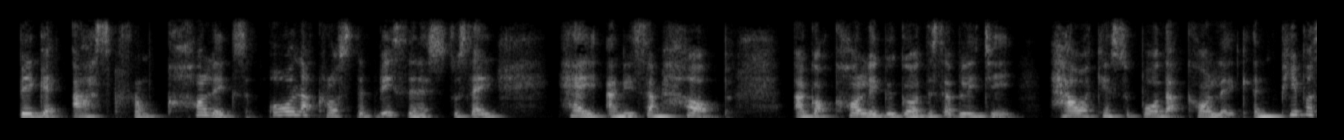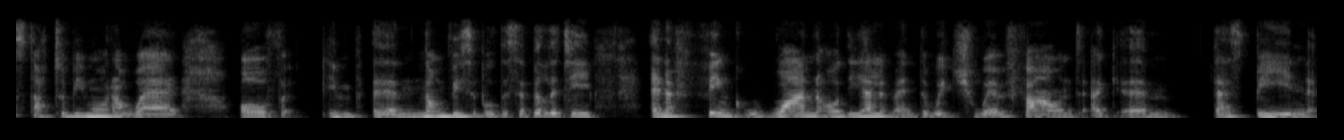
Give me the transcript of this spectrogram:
bigger ask from colleagues all across the business to say, hey, I need some help. I got a colleague who got disability, how I can support that colleague. And people start to be more aware of um, non-visible disability. And I think one of the elements which we've found um, that's been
